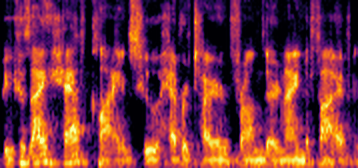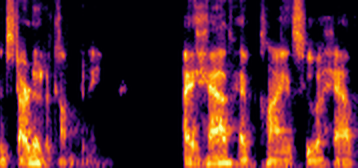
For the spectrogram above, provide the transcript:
because I have clients who have retired from their nine to five and started a company. I have had clients who have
